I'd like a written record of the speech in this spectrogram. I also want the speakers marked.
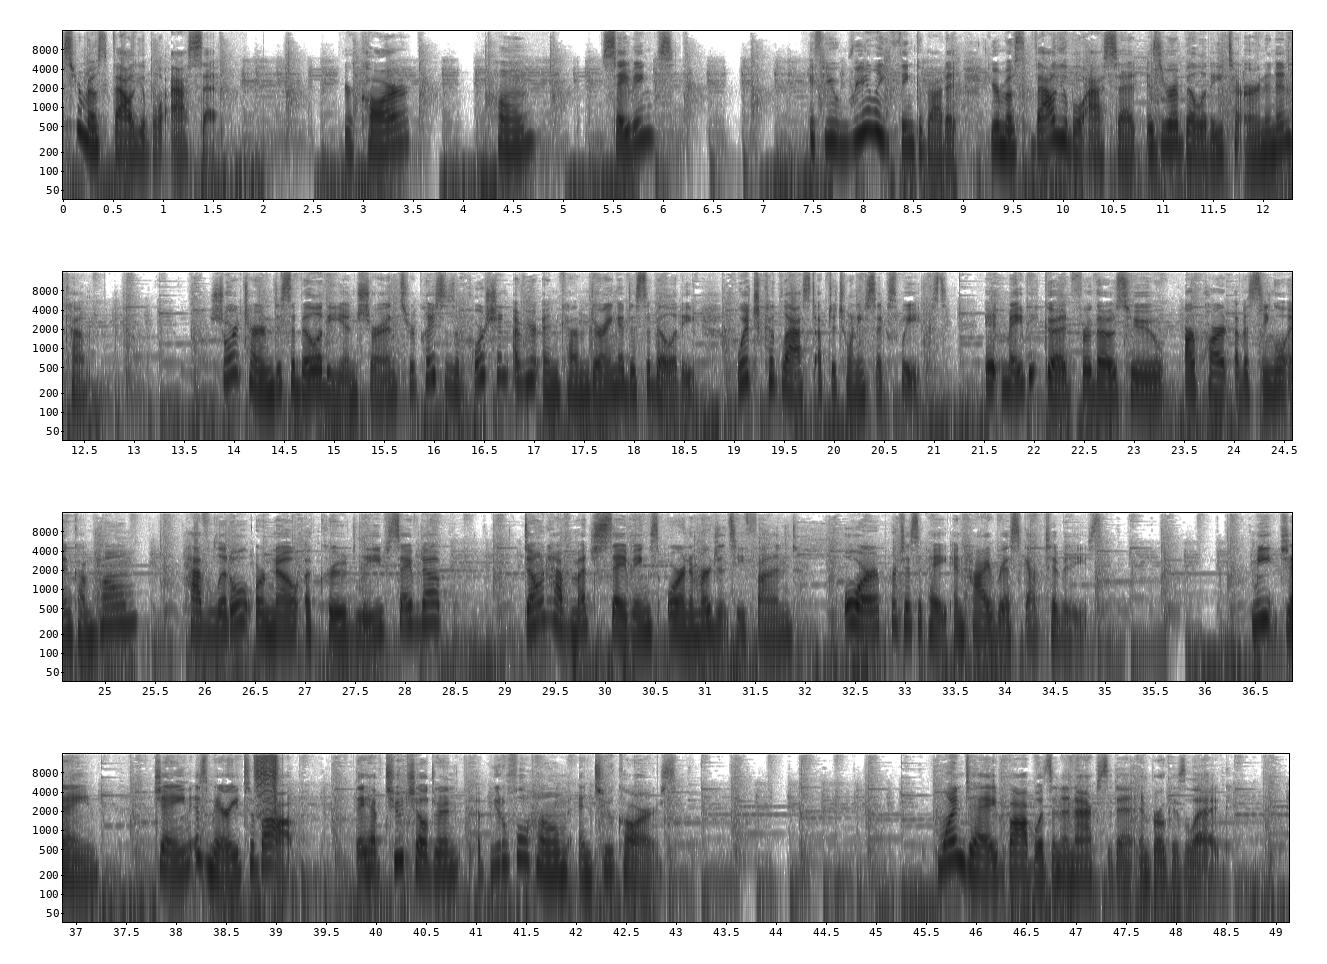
Speaker 1: is your most valuable asset? Your car? Home? Savings? If you really think about it, your most valuable asset is your ability to earn an income. Short term disability insurance replaces a portion of your income during a disability, which could last up to 26 weeks. It may be good for those who are part of a single income home, have little or no accrued leave saved up, don't have much savings or an emergency fund, or participate in high risk activities. Meet Jane. Jane is married to Bob. They have two children, a beautiful home, and two cars. One day, Bob was in an accident and broke his leg.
